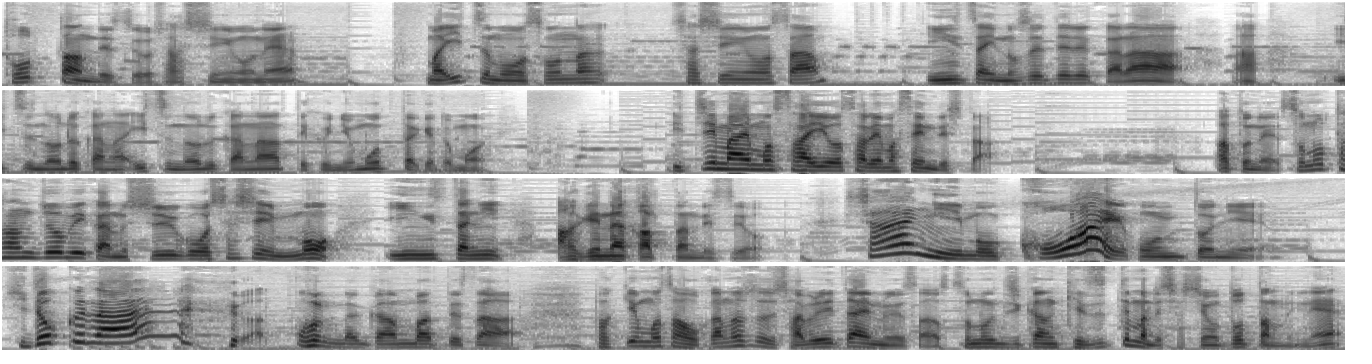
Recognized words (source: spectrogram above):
撮ったんですよ、写真をね。まあ、いつもそんな写真をさ、インスタに載せてるから、あ、いつ載るかな、いつ載るかなっていうふうに思ったけども、一枚も採用されませんでした。あとね、その誕生日会の集合写真もインスタに上げなかったんですよ。シャーニーも怖い、本当に。ひどくない？こんな頑張ってさ、パケもさ、他の人と喋りたいのにさ、その時間削ってまで写真を撮ったのにね。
